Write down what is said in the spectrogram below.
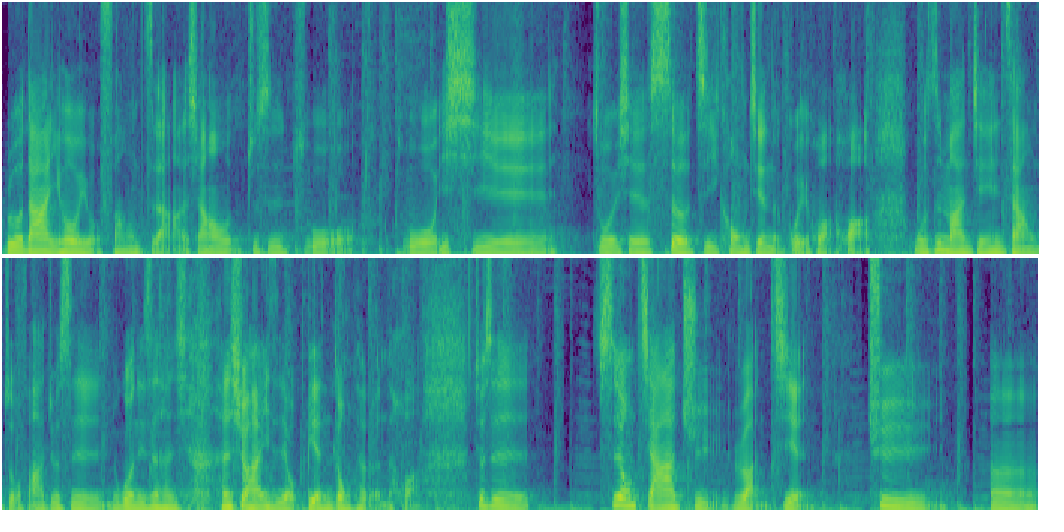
如果大家以后有房子啊，想要就是做做一些做一些设计空间的规划话，我是蛮建议这样做法。就是如果你是很 很喜欢一直有变动的人的话，就是是用家具软件去呃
